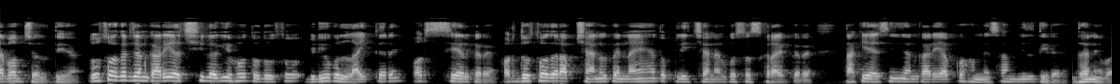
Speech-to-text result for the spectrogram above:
एबव चलती है। दोस्तों, अगर जानकारी अच्छी लगी हो तो दोस्तों वीडियो को लाइक करें और शेयर करें। और दोस्तों, अगर आप चैनल पर नए हैं तो प्लीज़ चैनल को सब्सक्राइब करें ताकि ऐसी जानकारी आपको हमेशा मिलती रहे। धन्यवाद।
